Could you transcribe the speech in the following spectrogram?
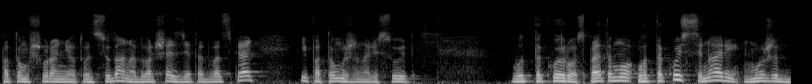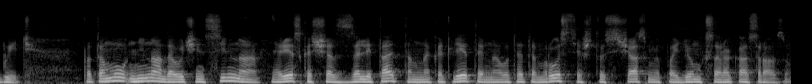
потом шуранет вот сюда на 26, где-то 25, и потом уже нарисует вот такой рост. Поэтому вот такой сценарий может быть. Потому не надо очень сильно резко сейчас залетать там на котлеты на вот этом росте, что сейчас мы пойдем к 40 сразу.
